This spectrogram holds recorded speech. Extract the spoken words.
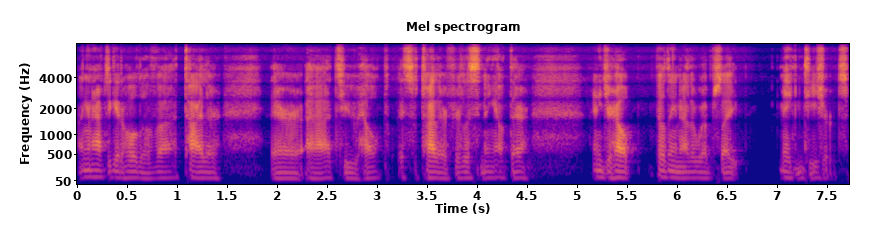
I'm gonna have to get a hold of uh, Tyler there uh, to help. So, Tyler, if you're listening out there, I need your help building another website, making T-shirts.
